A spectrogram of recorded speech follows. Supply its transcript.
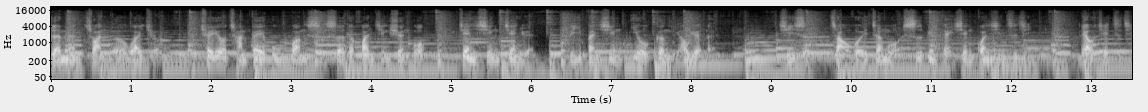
人们转而外求，却又常被五光十色的环境炫惑，渐行渐远，离本性又更遥远了。其实，找回真我，势必得先关心自己，了解自己，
